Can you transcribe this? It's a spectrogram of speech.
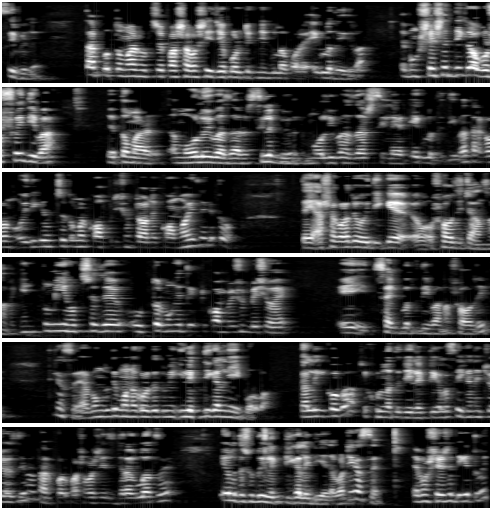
সিভিলে তারপর তোমার হচ্ছে পাশাপাশি যে পলিটেকনিকগুলো পড়ে এগুলো দিয়ে দিবা। এবং শেষের দিকে অবশ্যই দিবা যে তোমার মৌলভীবাজার, সিলেট মৌলভীবাজার, সিলেট এগুলোতে দিবা। তার কারণ ওইদিকে হচ্ছে তোমার কম্পিটিশনটা অনেক কম হয়ে থাকে তো। তাই আশা করা যায় ওইদিকে সহজেই চান্স হবে। কিন্তু তুমি হচ্ছে যে উত্তরবঙ্গেতে একটু কম্পিটিশন বেশি হয়, এই সাইডগুলোতে দিবা না সহজেই। ঠিক আছে? এবং যদি মনে করো যে তুমি ইলেকট্রিক্যাল নিয়েই পড়বা তাহলে কি করবা যে খুলনাতে যে ইলেকট্রিক্যাল আছে, এখানেই চয়েস দিবা তারপর পাশাপাশি যে জেলাগুলো আছে, এগুলোতে শুধু ইলেকট্রিক্যালই দিয়ে যাবা ঠিক আছে? এবং শেষের দিকে তুমি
